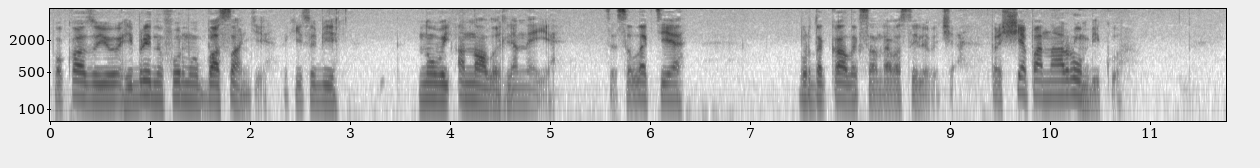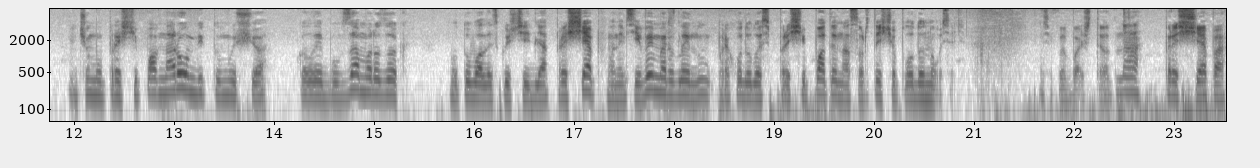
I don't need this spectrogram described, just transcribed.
показую гібридну форму Басанті. Такий собі новий аналог для неї. Це селекція бурдака Олександра Васильовича. Прищепа на ромбіку. Чому прищіпав на ромбік? Тому що коли був заморозок, готувались кущі для прищеп, вони всі вимерзли, ну, приходилось прищіпати на сорти, що плодоносять. Ось як ви бачите, одна прищепа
